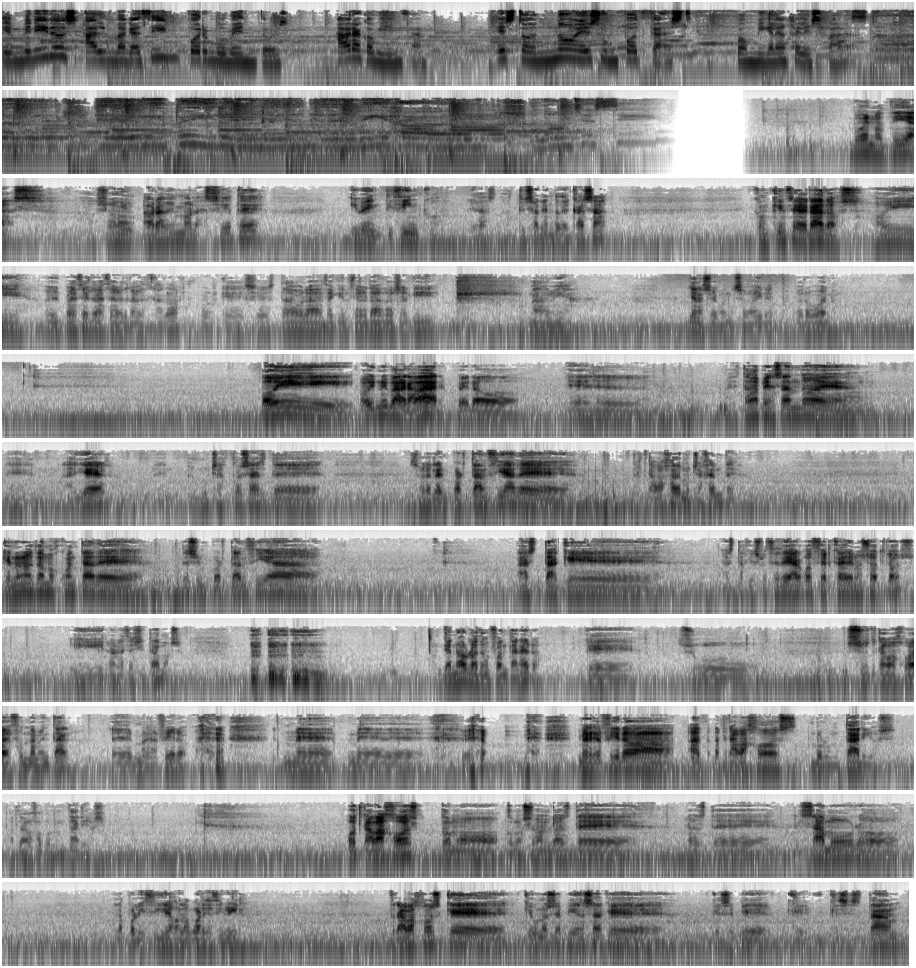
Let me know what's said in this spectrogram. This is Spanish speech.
Bienvenidos al Magazine por Momentos. Ahora comienza. Esto no es un podcast con Miguel Ángel Espada. Buenos días. Son ahora mismo las 7 y 25. Ya estoy saliendo de casa con 15 grados. Hoy, hoy parece que va a hacer otra vez calor, porque si esta hora hace 15 grados aquí, madre mía. Ya no sé cuándo se va a ir esto, pero bueno. Hoy, hoy no iba a grabar, pero el- estaba pensando en, en ayer, en, muchas cosas de sobre la importancia de, del trabajo de mucha gente. Que no nos damos cuenta de su importancia hasta que hasta que sucede algo cerca de nosotros y lo necesitamos. ya no hablo de un fontanero, que su, su trabajo es fundamental. Eh, me refiero. me, me, de- me refiero a, a- a trabajos voluntarios. A trabajos voluntarios. O trabajos como, como son los de los de el SAMUR o la policía o la Guardia Civil. Trabajos que, que uno se piensa que, que, se, que, que se están...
